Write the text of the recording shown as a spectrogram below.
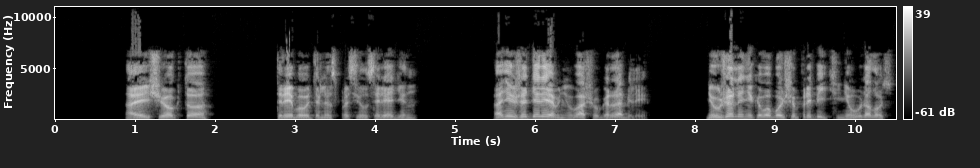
— А еще кто? — требовательно спросил Середин. — Они же деревню вашу грабили. Неужели никого больше прибить не удалось?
